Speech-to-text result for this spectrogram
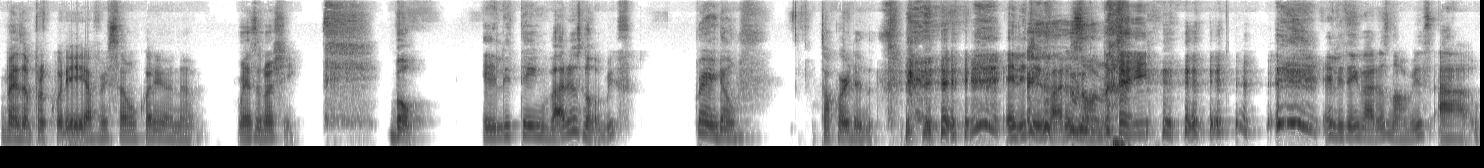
mas eu procurei a versão coreana, mas eu não achei. Bom, ele tem vários nomes. Perdão, tô acordando. ele tem vários nomes. ele tem vários nomes. A, o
